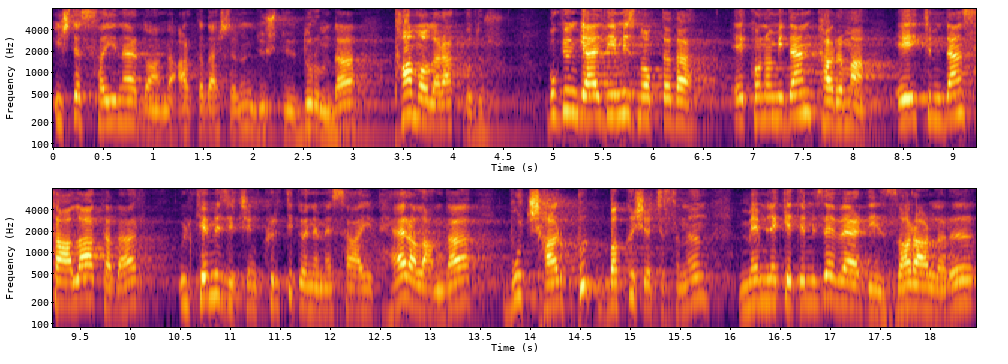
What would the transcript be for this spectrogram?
İşte Sayın Erdoğan ve arkadaşlarının düştüğü durumda tam olarak budur. Bugün geldiğimiz noktada ekonomiden tarıma, eğitimden sağlığa kadar ülkemiz için kritik öneme sahip her alanda bu çarpık bakış açısının memleketimize verdiği zararları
